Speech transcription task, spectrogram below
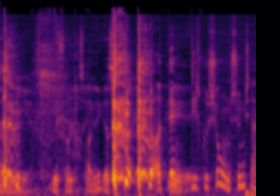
er i, i Folketinget, ikke? Altså, og den øh, diskussion, synes jeg,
